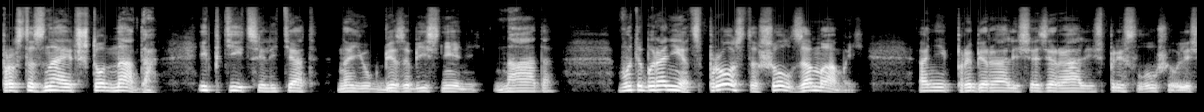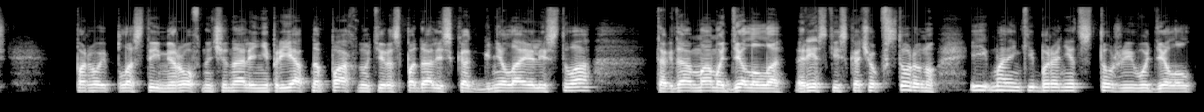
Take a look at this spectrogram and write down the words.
Просто знает, что надо. И птицы летят на юг без объяснений. Надо. Вот и баронец просто шел за мамой. Они пробирались, озирались, прислушивались – Порой пласты миров начинали неприятно пахнуть и распадались, как гнилая листва. Тогда мама делала резкий скачок в сторону, и маленький баронец тоже его делал.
